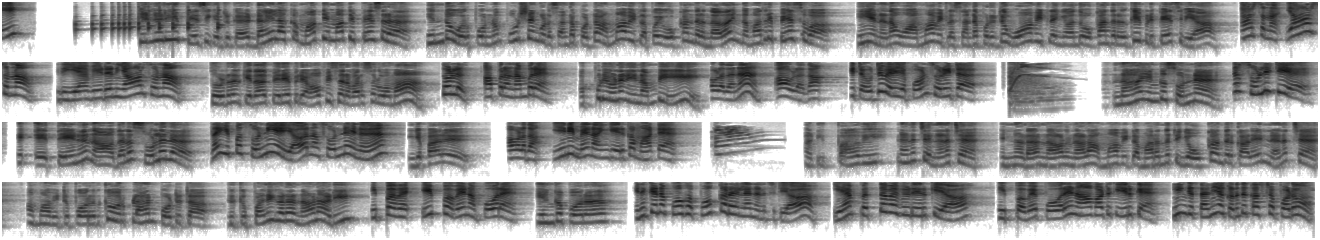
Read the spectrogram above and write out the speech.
என்னடி பேசிக்கிட்டு இருக்க? டைலாக்க மாத்தி மாத்தி பேசுற. எந்த ஒரு பொண்ணும் புருஷன் கூட சண்டை போட்டு அம்மா வீட்ல போய் உட்காந்துருந்தாதான் இந்த மாதிரி பேசுவா. நீ என்னன்னா உன் அம்மா வீட்ல சண்டை போட்டுட்டு உன் வீட்ல இங்க வந்து உட்காந்துறதுக்கு இப்படி பேசுவியா? யார் சொன்னா? யார் சொன்னா? இது என் வீடுன்னு யார் சொன்னா? சொல்றதுக்கு ஏதாவது பெரிய பெரிய ஆபீசர் வர சொல்லுவோமா? சொல்லு. அப்புறம் நம்புறேன். அப்படி ஒண்ணு நீ நம்பி. அவ்வளவுதானே? அவ்வளவுதான். வீட்டை விட்டு வெளியே போன்னு சொல்லிட்ட. நான் எங்க சொன்னேன்? சொல்லிட்டியே. ஏ, தேனு நான் அதெல்லாம் சொல்லல. நான் இப்ப சொன்னியா நான் சொன்னேன்னு இங்க பாரு. அவ்வளவுதான். இனிமே நான் இங்க இருக்க மாட்டேன். அடி பாவி. நினைச்சேன் நினைச்சேன். என்னடா நாலு நாளா அம்மா வீட்டை மறந்துட்டு இங்க உட்காந்துருக்காளேன்னு நினைச்சேன். அம்மா வீட்டு போறதுக்கு ஒரு பிளான் போட்டுட்டா. இதுக்கு பழிகடா நானாடி. இப்பவே இப்பவே நான் போறேன். எங்க போற? எனக்கு என்ன போக போக்கடை இல்லைன்னு நினைச்சிட்டியா? ஏன் பெத்தவ வீடு இருக்கியா? இப்பவே போறேன் நான் பாட்டுக்கு இருக்கேன். நீங்க தனியா கிடந்து கஷ்டப்படும்.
